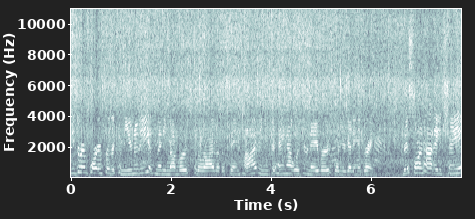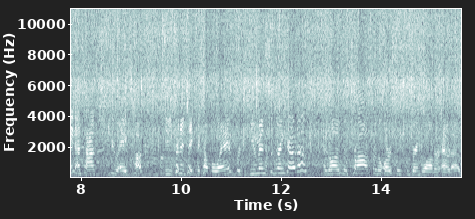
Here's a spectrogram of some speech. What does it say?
These are important for the community as many members could arrive at the same time and you could hang out with your neighbors when you're getting a drink. This one had a chain attached to a cup so you couldn't take the cup away for humans to drink out of, as well as a trough for the horses to drink water out of.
